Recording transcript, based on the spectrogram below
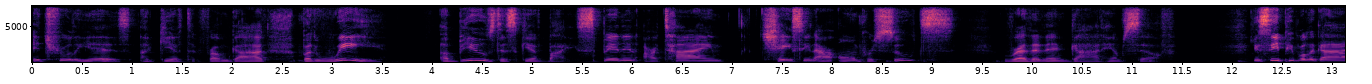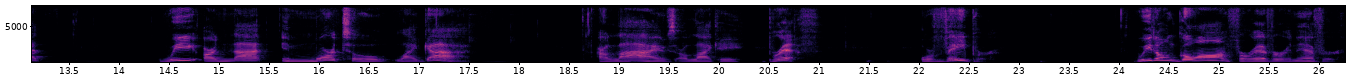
It truly is a gift from God, but we abuse this gift by spending our time chasing our own pursuits rather than God Himself. You see, people of God, we are not immortal like God. Our lives are like a breath or vapor. We don't go on forever and ever.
